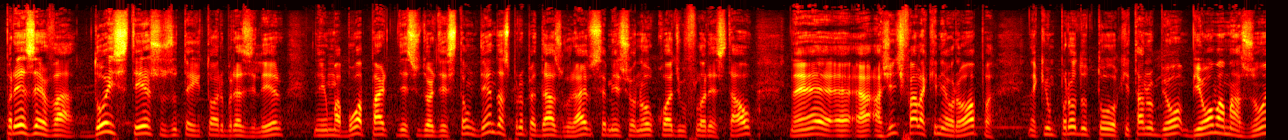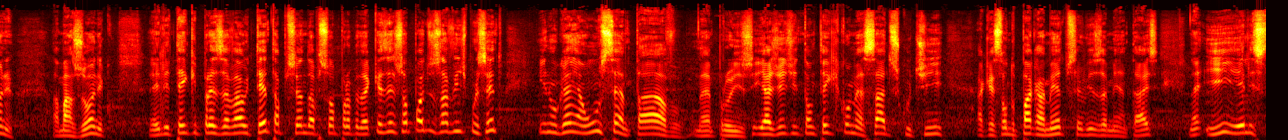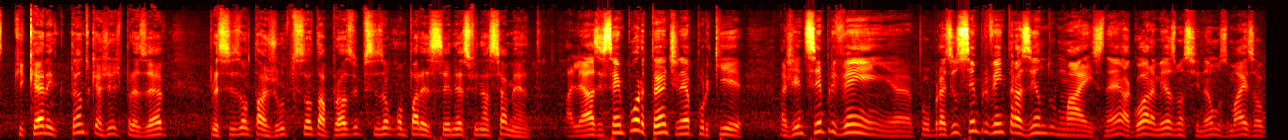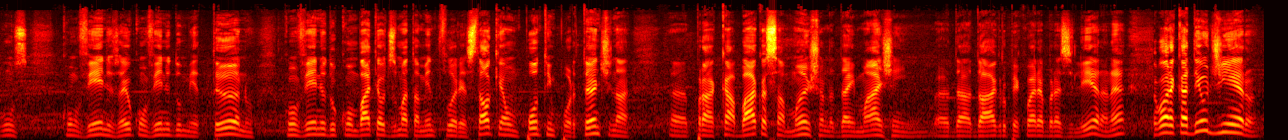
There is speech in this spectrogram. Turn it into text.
preservar dois terços do território brasileiro, né, uma boa parte desses dois terços estão dentro das propriedades rurais, você mencionou o Código Florestal. Né, é, a, a gente fala aqui na Europa né, que um produtor que está no bioma amazônico, amazônico, ele tem que preservar 80% da sua propriedade. Quer dizer, ele só pode usar 20% e não ganha um centavo né, por isso. E a gente então tem que começar a discutir a questão do pagamento dos serviços ambientais. Né, e eles que querem tanto que a gente preserve, precisam estar juntos, precisam estar próximos e precisam comparecer nesse financiamento. Aliás, isso é importante, né? Porque a gente sempre vem, eh, o Brasil sempre vem trazendo mais, né? Agora mesmo assinamos mais alguns convênios, aí o convênio do metano, convênio do combate ao desmatamento florestal, que é um ponto importante na, uh, para acabar com essa mancha da imagem uh, da, da, agropecuária brasileira, né? Agora, cadê o dinheiro?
